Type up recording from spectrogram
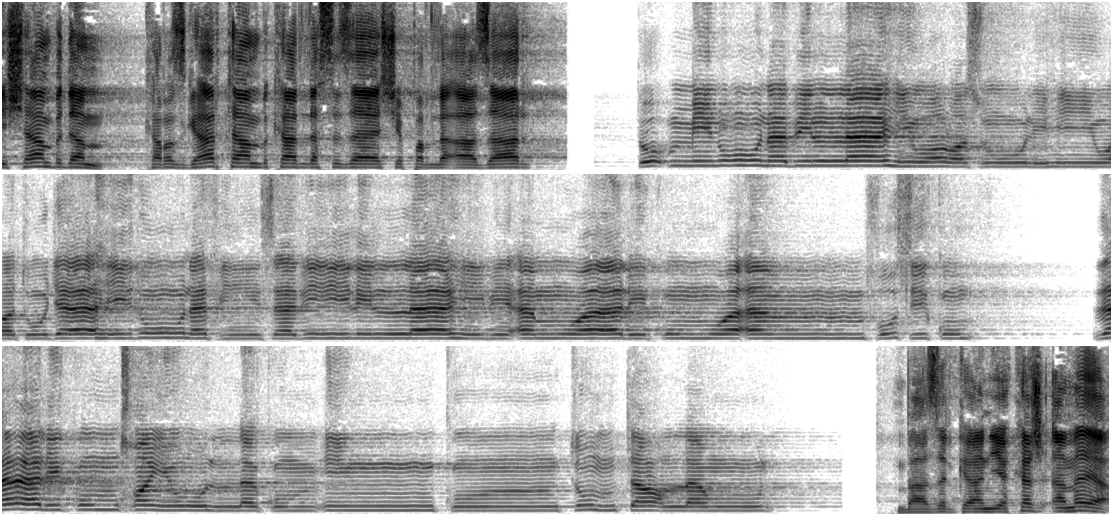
نیشان بدەم کە ڕزگارتان بکات لە سزایەکی پڕ تؤمنون بالله ورسوله وتجاهدون في سبيل الله بأموالكم وأنفسكم ذلكم خير لكم إن كنتم تعلمون. بازرگان یەکەش ئەمەیە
